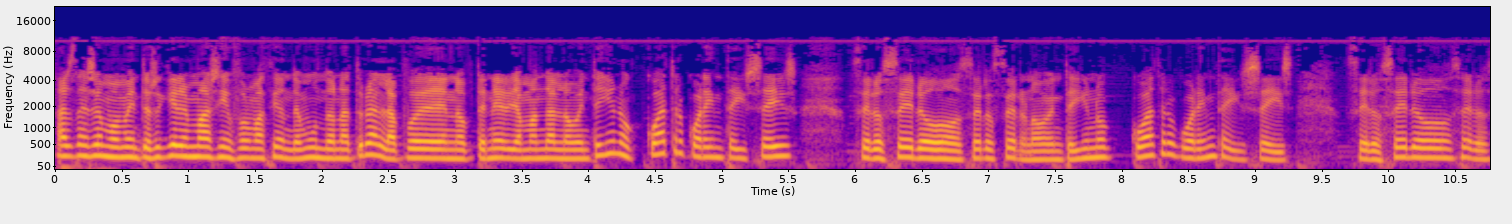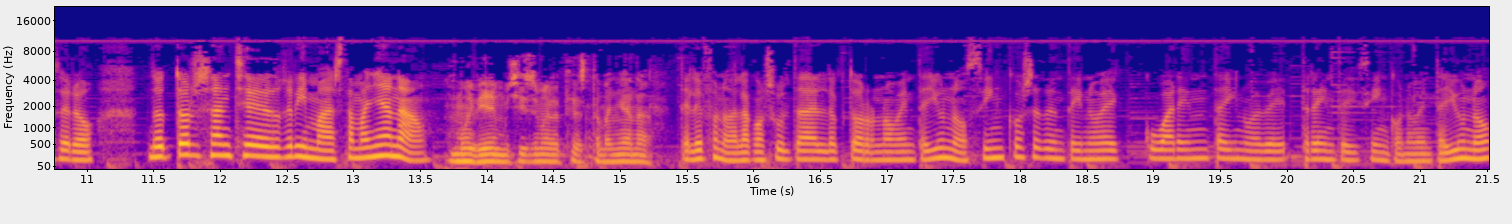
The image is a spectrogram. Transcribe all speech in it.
Hasta ese momento. Si quieren más información de Mundo Natural, la pueden obtener llamando al 91 446 0000 91 446 0000. Doctor Sánchez Grima, hasta mañana. Muy bien, muchísimas gracias. Hasta mañana. Teléfono de la consulta del doctor 91 579 49 35 91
